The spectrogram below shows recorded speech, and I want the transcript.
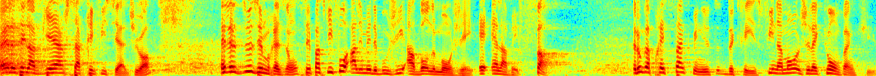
Elle était la vierge sacrificielle, tu vois. Et la deuxième raison, c'est parce qu'il faut allumer des bougies avant de manger. Et elle avait faim. Et donc, après cinq minutes de crise, finalement, je l'ai convaincue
